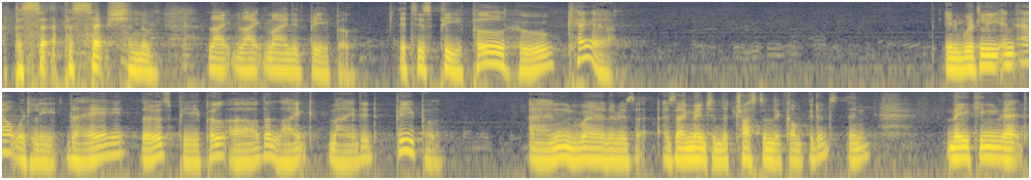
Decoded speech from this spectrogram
a, perce- a perception of like minded people. It is people who care. Inwardly and outwardly. They, those people, are the like minded people. And where there is, as I mentioned, the trust and the confidence, then making that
